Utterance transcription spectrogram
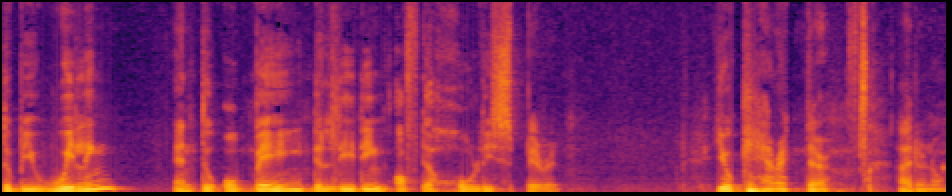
to be willing and to obey the leading of the Holy Spirit. Your character, I don't know,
